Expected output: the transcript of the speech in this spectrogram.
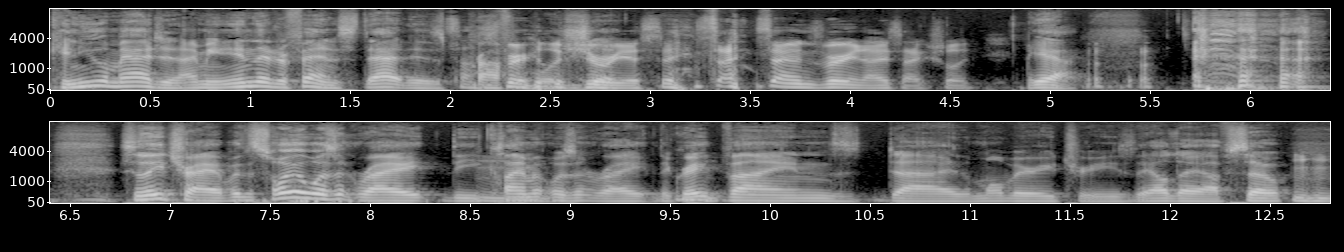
Can you imagine? I mean, in their defense, that is It's very luxurious. It sounds very nice, actually. Yeah. so they try it, but the soil wasn't right. The Mm-hmm. climate wasn't right. The grapevines die. The mulberry trees, they all die off. So Mm-hmm.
